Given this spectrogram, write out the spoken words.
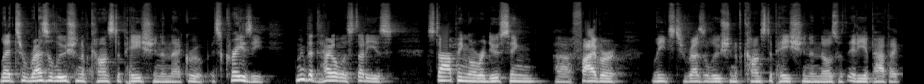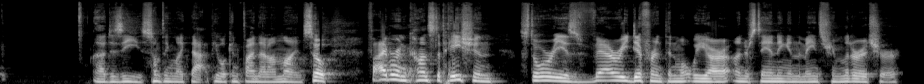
led to resolution of constipation in that group. It's crazy. I think the title of the study is Stopping or Reducing uh, Fiber Leads to Resolution of Constipation in Those with Idiopathic uh, Disease, something like that. People can find that online. So, fiber and constipation story is very different than what we are understanding in the mainstream literature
